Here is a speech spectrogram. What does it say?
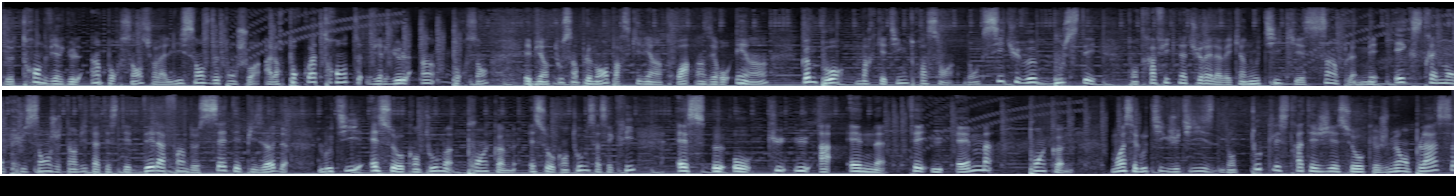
de 30,1% sur la licence de ton choix. Alors pourquoi 30,1% Eh bien tout simplement parce qu'il y a un 3, un 0 et un 1, comme pour Marketing 301. Donc si tu veux booster ton trafic naturel avec un outil qui est simple mais extrêmement puissant, je t'invite à tester dès la fin de cet épisode l'outil seoquantum.com. SEOquantum, ça s'écrit S-E-O-Q-U-A-N-T-U-M.com. Moi, c'est l'outil que j'utilise dans toutes les stratégies SEO que je mets en place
